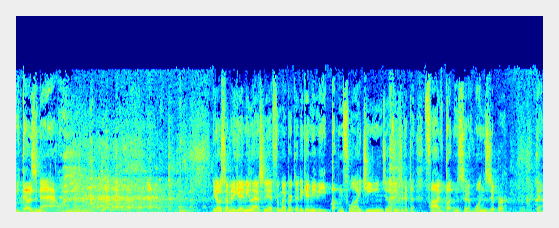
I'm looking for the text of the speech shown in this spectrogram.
he does now. You know, somebody gave me last year for my birthday. They gave me the button fly jeans. You know, things that got the five buttons instead of one zipper. Yeah,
